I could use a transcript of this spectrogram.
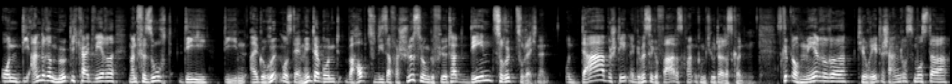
Und die andere Möglichkeit wäre, man versucht, die den Algorithmus, der im Hintergrund überhaupt zu dieser Verschlüsselung geführt hat, den zurückzurechnen. Und da besteht eine gewisse Gefahr, dass Quantencomputer das könnten. Es gibt auch mehrere theoretische Angriffsmuster,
